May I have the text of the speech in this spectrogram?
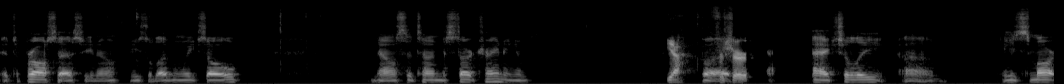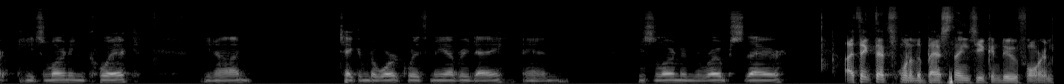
It's a process, you know. He's 11 weeks old. Now's the time to start training him. Yeah, for But- sure. actually. Um, he's smart. He's learning quick. You know, I take him to work with me every day, and he's learning the ropes there. I think that's one of the best things you can do for him,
